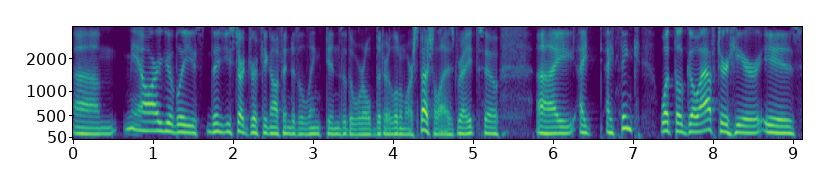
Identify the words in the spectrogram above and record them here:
Um, you know, arguably, then you start drifting off into the LinkedIn's of the world that are a little more specialized, right? So, I I I think what they'll go after here is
